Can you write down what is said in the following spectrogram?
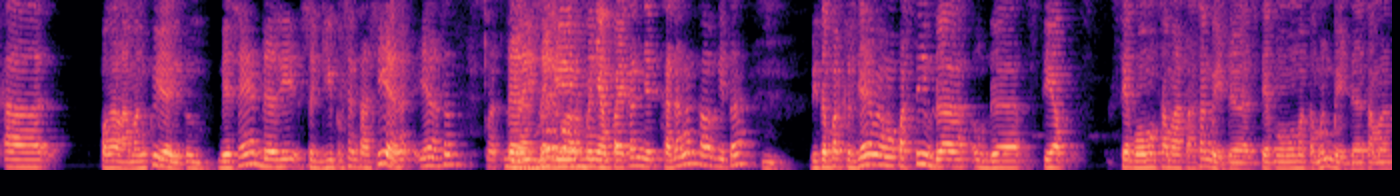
Uh, pengalamanku ya gitu Hmm. biasanya dari segi presentasi ya ya San? dari Ya, segi kalau- menyampaikan kadang kan kalau kita Hmm. di tempat kerja memang pasti udah udah setiap setiap ngomong sama atasan beda setiap ngomong sama temen beda sama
